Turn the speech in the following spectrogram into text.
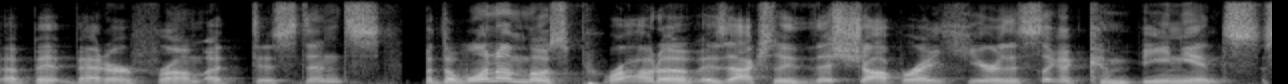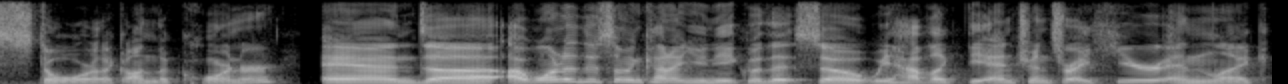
a bit better from a distance. But the one I'm most proud of is actually this shop right here. This is like a convenience store like on the corner. And uh, I wanted to do something kind of unique with it. So we have like the entrance right here and like,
